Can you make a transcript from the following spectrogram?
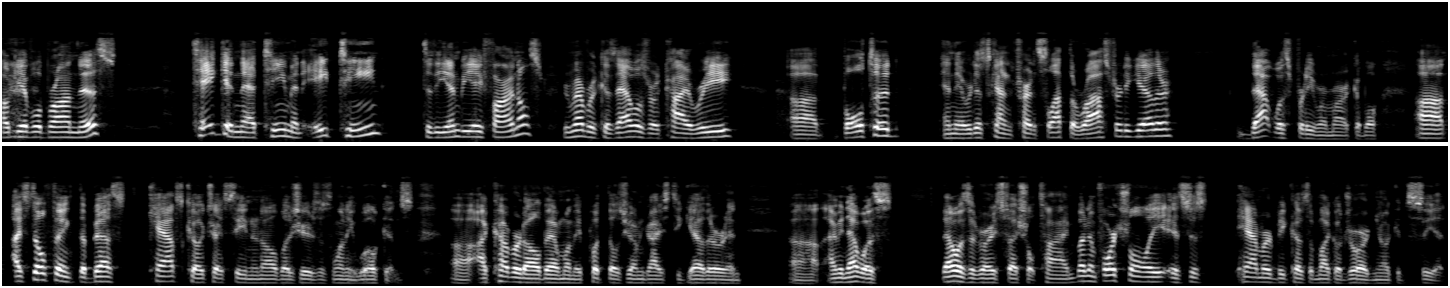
I'll give LeBron this: taking that team in 18 to the NBA Finals. Remember, because that was where Kyrie uh, bolted, and they were just kind of trying to slap the roster together that was pretty remarkable. Uh, I still think the best Cavs coach I've seen in all those years is Lenny Wilkens. Uh, I covered all them when they put those young guys together, and uh, I mean that was that was a very special time. But unfortunately, it's just hammered because of Michael Jordan. You know, I could see it.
